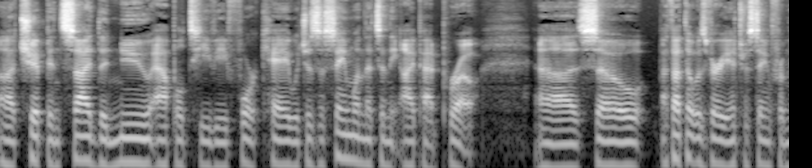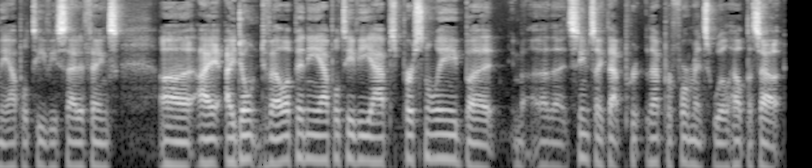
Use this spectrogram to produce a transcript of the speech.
uh, chip inside the new Apple TV 4K, which is the same one that's in the iPad Pro. Uh, so I thought that was very interesting from the Apple TV side of things. Uh, I I don't develop any Apple TV apps personally, but uh, it seems like that that performance will help us out.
